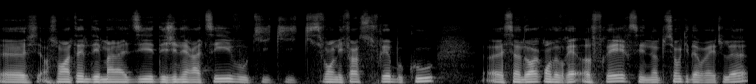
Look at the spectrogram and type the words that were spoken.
euh, sont atteints des maladies dégénératives ou qui, qui, qui vont les faire souffrir beaucoup. Euh, c'est un droit qu'on devrait offrir, c'est une option qui devrait être là.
